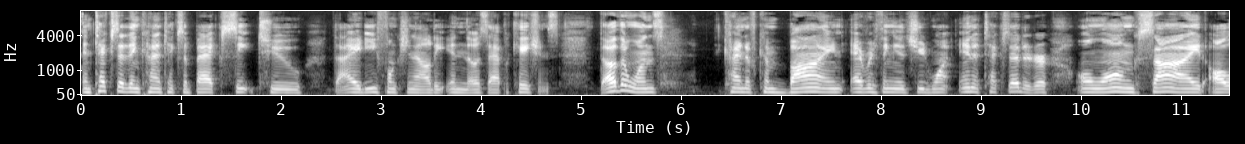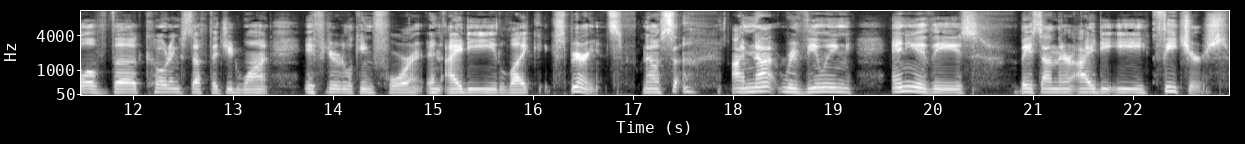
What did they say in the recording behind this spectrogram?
And text editing kind of takes a back seat to the IDE functionality in those applications. The other ones kind of combine everything that you'd want in a text editor alongside all of the coding stuff that you'd want if you're looking for an IDE like experience. Now, so, I'm not reviewing any of these based on their IDE features.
